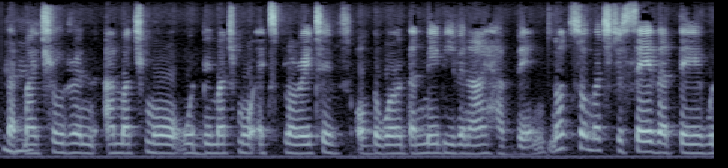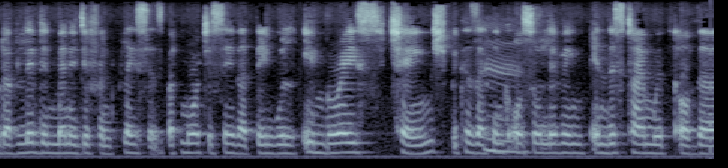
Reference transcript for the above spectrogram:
mm-hmm. that my children are much more, would be much more explorative of the world than maybe maybe even I have been. Not so much to say that they would have lived in many different places, but more to say that they will embrace change because I think also living in this time with of the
